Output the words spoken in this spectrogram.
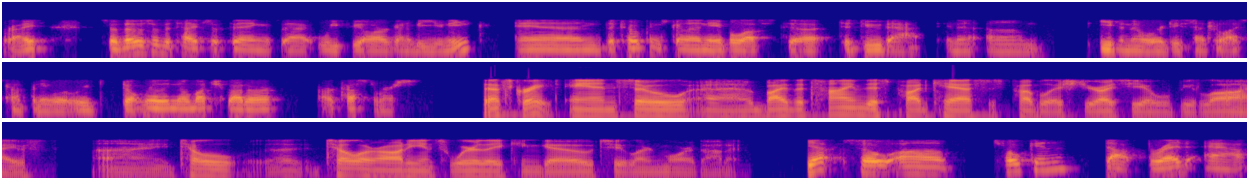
right? So those are the types of things that we feel are going to be unique, and the token is going to enable us to to do that. A, um, even though we're a decentralized company where we don't really know much about our our customers. That's great. And so uh, by the time this podcast is published, your ICO will be live. Uh, tell uh, tell our audience where they can go to learn more about it. Yeah. So uh, token.breadapp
